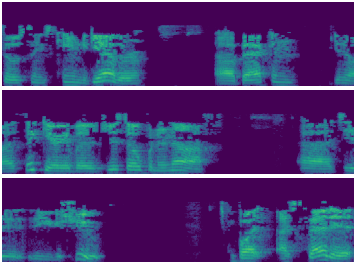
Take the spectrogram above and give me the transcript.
those things came together uh, back in you know a thick area, but it was just open enough uh, to that you could shoot. But I set it,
